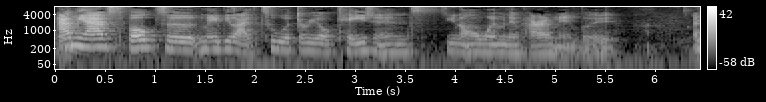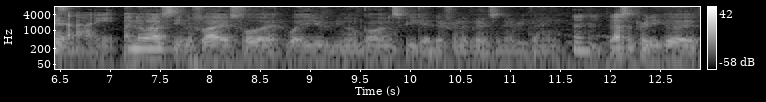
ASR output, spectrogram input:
I mean, I've spoke to maybe like two or three occasions, you know, on women empowerment, but that's Yeah. about it. I know I've seen the flyers for it where you you know going to speak at different events and everything. Mm-hmm. That's a pretty good,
